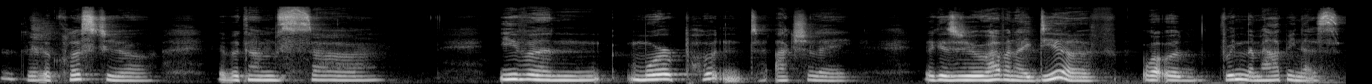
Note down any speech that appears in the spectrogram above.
that are close to you, it becomes uh, even more potent, actually, because you have an idea of what would bring them happiness,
